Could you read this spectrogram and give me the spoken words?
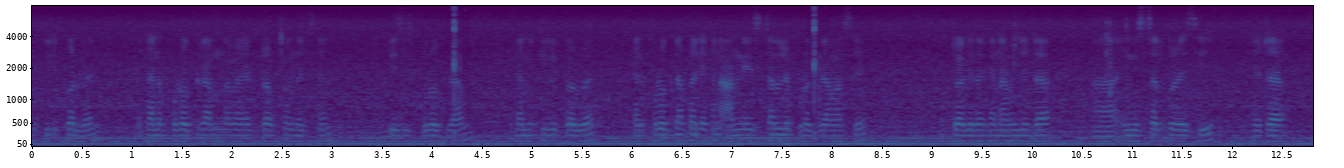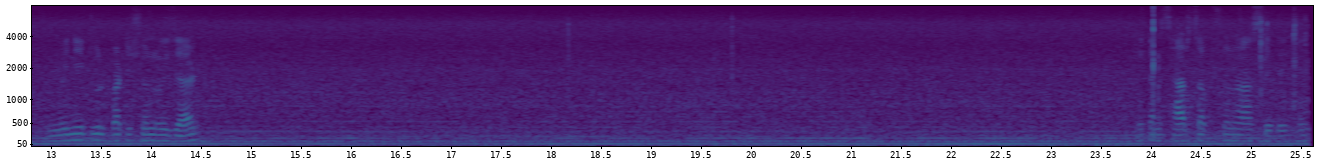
অন ক্লিক করবেন। এখানে প্রোগ্রাম নামে একটা অপশন দেখছেন। দিস ইজ প্রোগ্রাম এখানে ক্লিক করবেন। এখানে প্রোগ্রাম ফাইল এখানে আনইনস্টলের প্রোগ্রাম আছে। একটু আগে দেখেন, আমি যেটা ইনস্টল করেছি, এটা মিনি টুল পার্টিশন উইজার্ড এখানে সার্চ অপশনও আছে, দেখেন।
